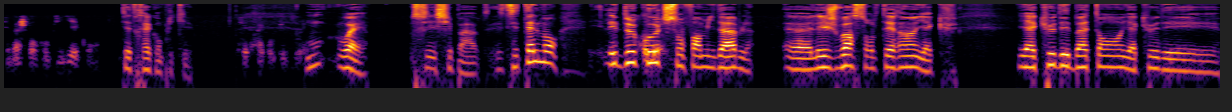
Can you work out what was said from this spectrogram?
c'est vachement compliqué, quoi. C'est très compliqué. C'est très compliqué. Ouais, je sais pas. C'est tellement. Les deux coachs sont formidables. Euh, les joueurs sur le terrain, il y a que, il y a que des battants, il y a que des.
